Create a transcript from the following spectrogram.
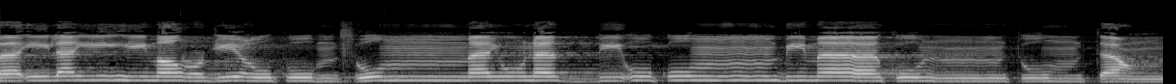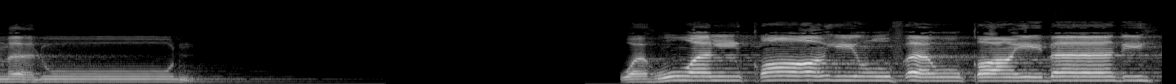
اليه مرجعكم ثم ينبئكم بما كنتم تعملون وهو القاهر فوق عباده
